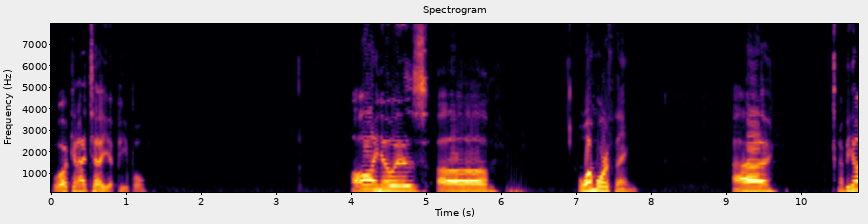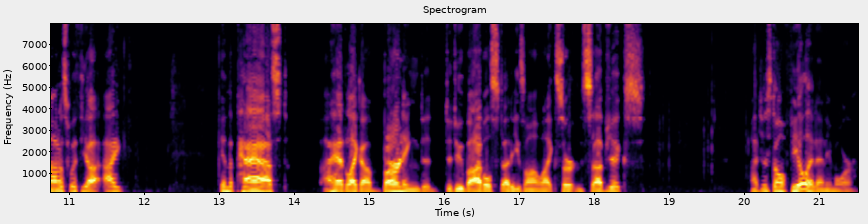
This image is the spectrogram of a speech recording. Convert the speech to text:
what can I tell you, people? All I know is uh, one more thing. Uh, I'll be honest with you. I, in the past, I had like a burning to, to do Bible studies on like certain subjects. I just don't feel it anymore.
